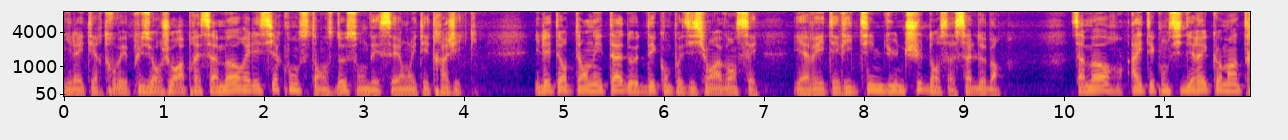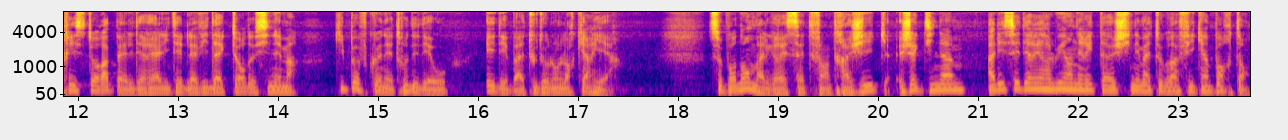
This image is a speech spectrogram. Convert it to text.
Il a été retrouvé plusieurs jours après sa mort et les circonstances de son décès ont été tragiques. Il était en état de décomposition avancée et avait été victime d'une chute dans sa salle de bain. Sa mort a été considérée comme un triste rappel des réalités de la vie d'acteurs de cinéma, qui peuvent connaître des hauts et des bas tout au long de leur carrière. Cependant, malgré cette fin tragique, Jacques Dinam a laissé derrière lui un héritage cinématographique important,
